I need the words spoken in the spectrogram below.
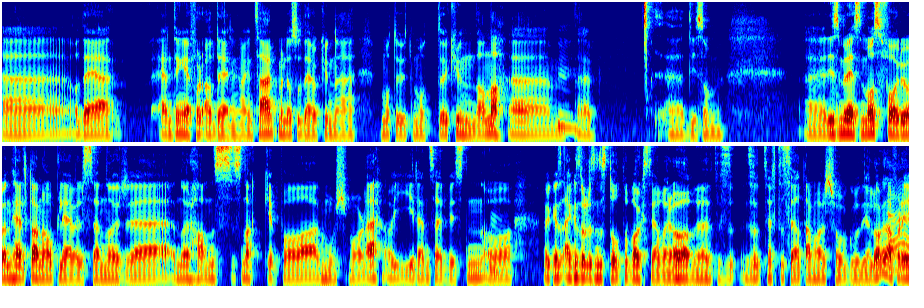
eh, og det En ting er for avdelinga internt, men det er også det å kunne måtte ut mot kundene. da. Eh, Mm. eller, eh, de som eh, de som reiser med oss, får jo en helt annen opplevelse når, eh, når Hans snakker på morsmålet og gir den servicen. og jeg kan, jeg kan stå litt sånn stolt på baksida og bare Å, det er så, så tøft å se at de har så god dialog. Da, fordi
